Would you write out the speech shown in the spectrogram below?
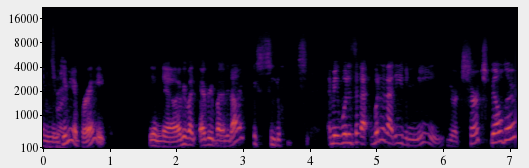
I mean, right. give me a break. You know, everybody, everybody not suitable. I mean, what is that? What does that even mean? You're a church builder?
